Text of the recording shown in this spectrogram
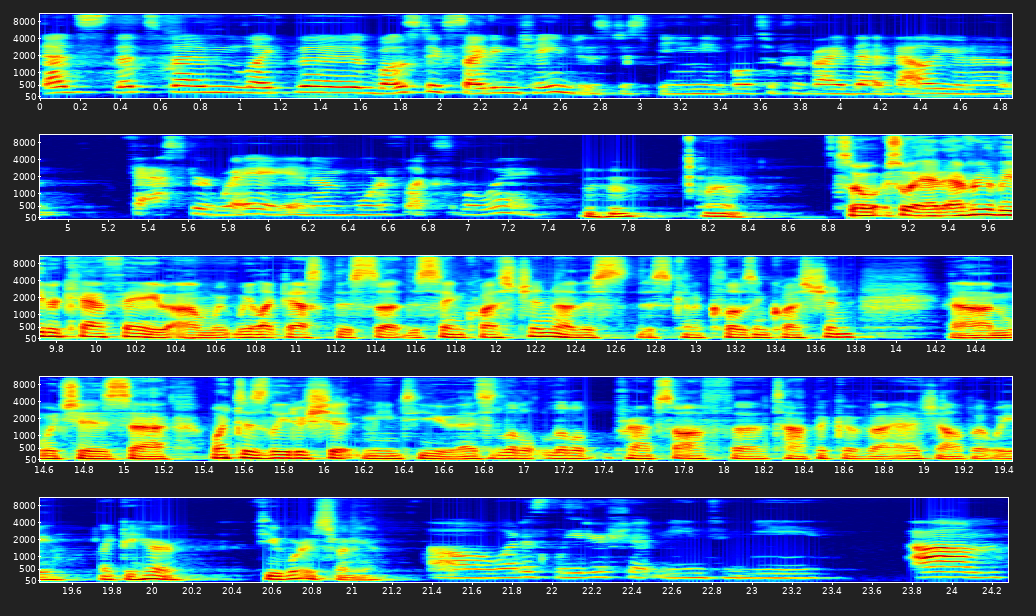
that's that's been like the most exciting change is just being able to provide that value in a faster way in a more flexible way. Mm-hmm. wow so, so at every leader cafe, um, we, we, like to ask this uh, the same question, uh, this this kind of closing question, um, which is, uh, what does leadership mean to you? That's a little little perhaps off the topic of uh, agile, but we like to hear a few words from you. Oh, what does leadership mean to me? Um,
